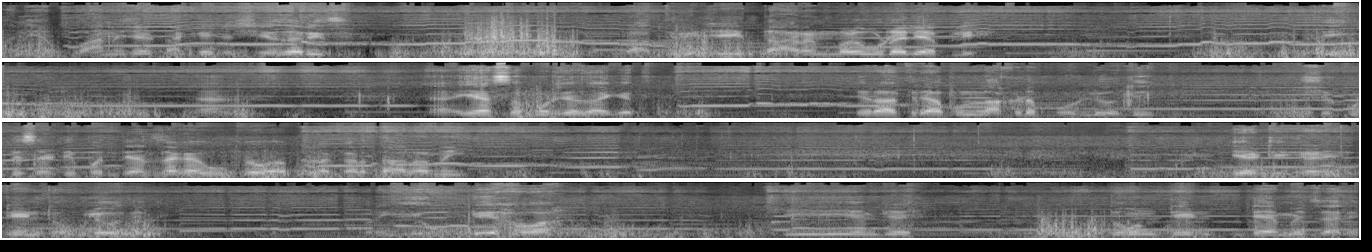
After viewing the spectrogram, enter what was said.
आणि या पाण्याच्या टाक्याच्या शेजारीच रात्री जी तारंबळ उडाली आपली ती या समोरच्या जागेत. हे रात्री आपण लाकडं फोडली होती. शेकोटीसाठी पण त्यांचा काय उपयोग आपल्याला करता आला नाही. या ठिकाणी टेंट ठोकले होते. पण एवढी हवा की आमचे दोन टेंट डॅमेज झाले.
